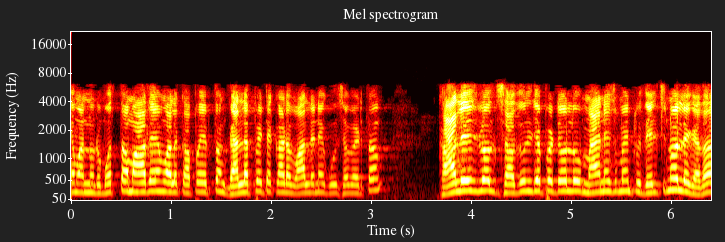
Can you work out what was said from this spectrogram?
ఏమన్నారు మొత్తం ఆదాయం వాళ్ళకి అప్పచెప్తాం గల్లపెట్ట కాడ వాళ్ళనే కూర్చోబెడతాం కాలేజీలో చదువులు చెప్పేటోళ్ళు మేనేజ్మెంట్లు తెలిసిన వాళ్ళే కదా.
